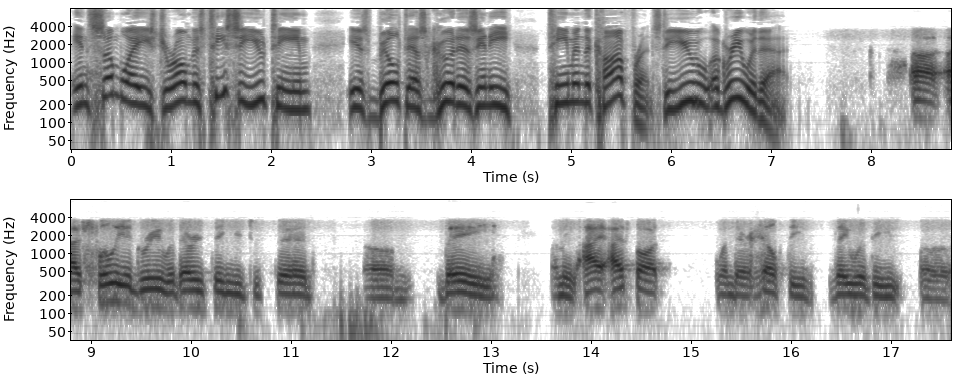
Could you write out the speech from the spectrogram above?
in some ways, Jerome, this TCU team is built as good as any team in the conference. Do you agree with that? Uh, I fully agree with everything you just said. Um, they, I mean, I, I thought when they're healthy, they were the uh,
